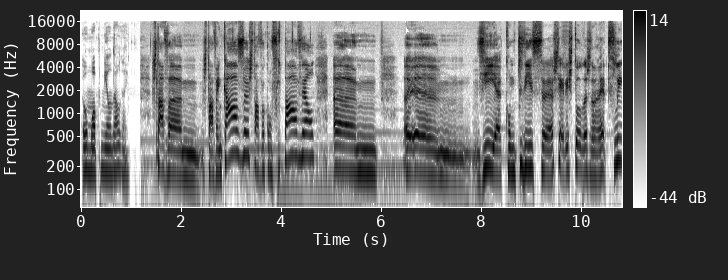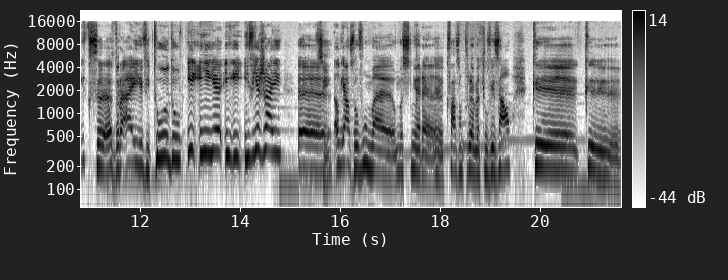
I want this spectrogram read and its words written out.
a uma opinião de alguém. Estava, hum, estava em casa, estava confortável. hum, hum, via, como te disse, as séries todas da Netflix, adorei, vi tudo e, e- e- e viajei. Uh, Sim. aliás, houve uma, uma senhora uh, que faz um programa de televisão que, que,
